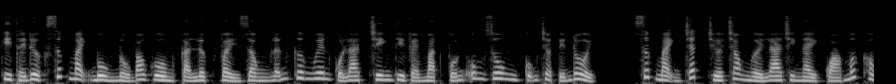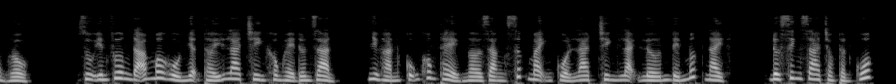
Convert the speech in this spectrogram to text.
khi thấy được sức mạnh bùng nổ bao gồm cả lực vẩy rồng lẫn cơ nguyên của La Trinh thì vẻ mặt vốn ung dung cũng chợt biến đổi. Sức mạnh chất chứa trong người La Trinh này quá mức khổng lồ. Dù Yến Vương đã mơ hồ nhận thấy La Trinh không hề đơn giản, nhưng hắn cũng không thể ngờ rằng sức mạnh của La Trinh lại lớn đến mức này. Được sinh ra trong thần quốc,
